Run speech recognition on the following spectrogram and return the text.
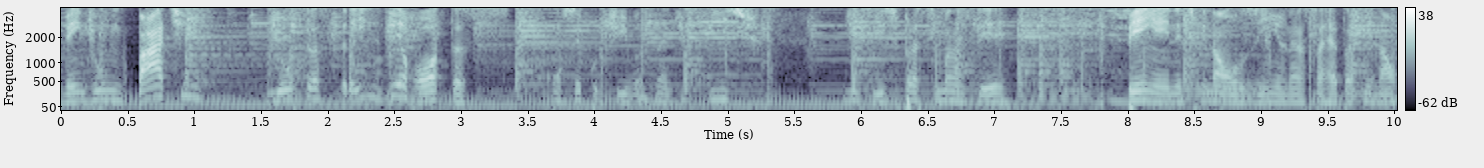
Vem de um empate e outras três derrotas consecutivas, né? Difícil, difícil para se manter bem aí nesse finalzinho, nessa reta final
